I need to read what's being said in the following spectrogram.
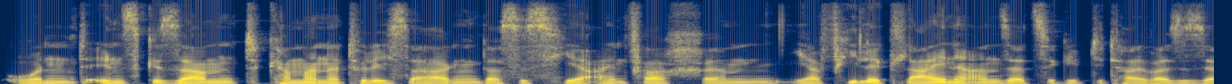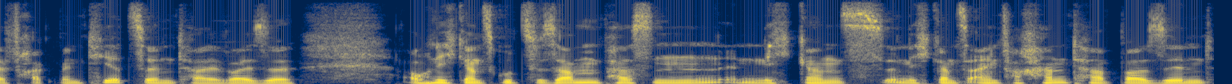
Und insgesamt kann man natürlich sagen, dass es hier einfach ähm, ja viele kleine Ansätze gibt, die teilweise sehr fragmentiert sind, teilweise auch nicht ganz gut zusammenpassen, nicht ganz, nicht ganz einfach handhabbar sind.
